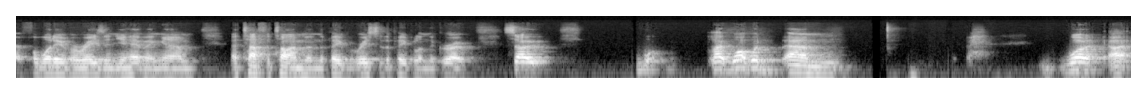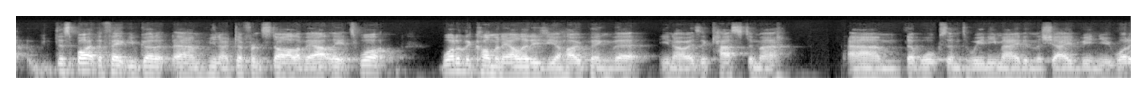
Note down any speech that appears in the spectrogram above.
if for whatever reason you're having um, a tougher time than the people, rest of the people in the group. So, what, like, what would um, what, uh, despite the fact you've got um, you know different style of outlets, what what are the commonalities you're hoping that you know as a customer um, that walks into any made in the shade venue? What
